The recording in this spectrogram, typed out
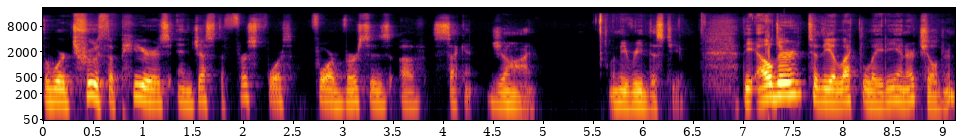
the word truth appears in just the first four, four verses of 2 John. Let me read this to you. The elder to the elect lady and her children,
